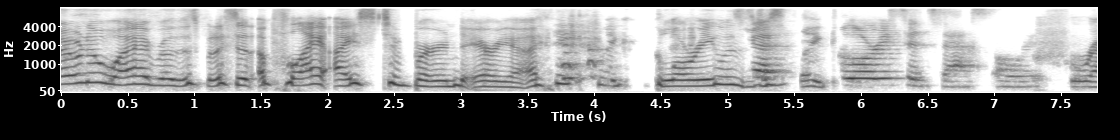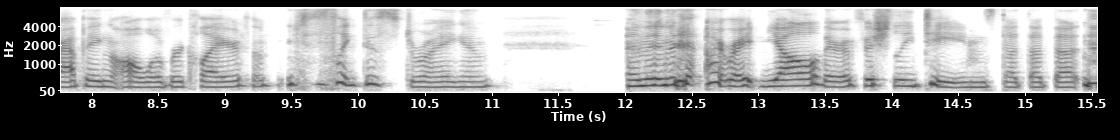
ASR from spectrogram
I don't know why I wrote this, but I said apply ice to burned area. I think like Glory was Yes. just like Glory Sid Sass always. crapping all over Clay or something, just like destroying him. And then I write, y'all, they're officially teens, dot, dot, dot.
